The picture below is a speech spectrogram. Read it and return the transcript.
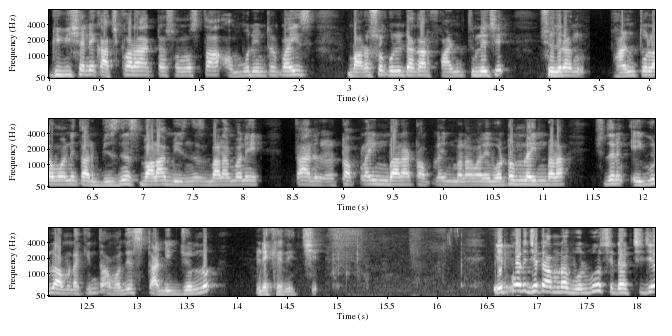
ডিভিশনে কাজ করা একটা সংস্থা, অম্বর এন্টারপ্রাইজ বারোশো কোটি টাকার ফান্ড তুলেছে। সুতরাং ফান্ড তোলা মানে তার বিজনেস বাড়া বিজনেস বাড়া মানে তার টপ লাইন বাড়া টপ লাইন বাড়া মানে বটম লাইন বাড়া। সুতরাং এইগুলো আমরা কিন্তু আমাদের স্টাডির জন্য রেখে দিচ্ছি। এরপরে যেটা আমরা বলব সেটা হচ্ছে যে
